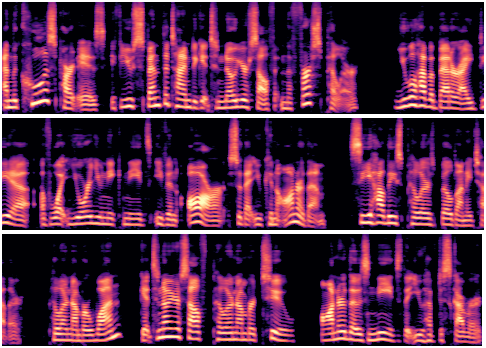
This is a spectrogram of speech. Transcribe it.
And the coolest part is if you spent the time to get to know yourself in the first pillar, you will have a better idea of what your unique needs even are so that you can honor them. See how these pillars build on each other. Pillar number one, get to know yourself. Pillar number two, honor those needs that you have discovered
